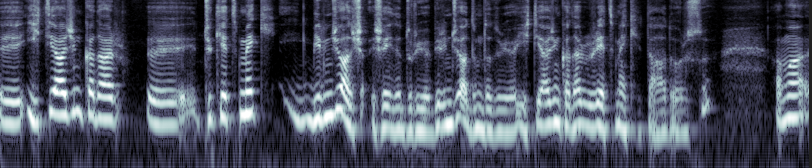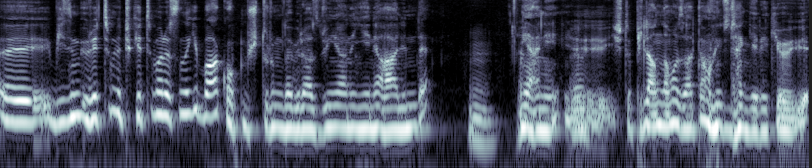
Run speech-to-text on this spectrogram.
e, ihtiyacın kadar e, tüketmek birinci şeyde duruyor, birinci adımda duruyor. İhtiyacın kadar üretmek daha doğrusu. Ama e, bizim üretimle tüketim arasındaki bağ kopmuş durumda biraz dünyanın yeni halinde. Hmm. Yani evet. e, işte planlama zaten o yüzden gerekiyor. E,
